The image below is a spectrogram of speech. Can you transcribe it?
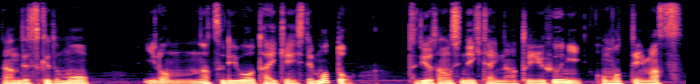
なんですけどもいろんな釣りを体験してもっと釣りを楽しんでいきたいなというふうに思っています。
